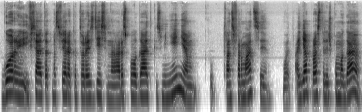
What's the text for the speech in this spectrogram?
горы и вся эта атмосфера, которая здесь, она располагает к изменениям, к трансформации. Вот. А я просто лишь помогаю.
